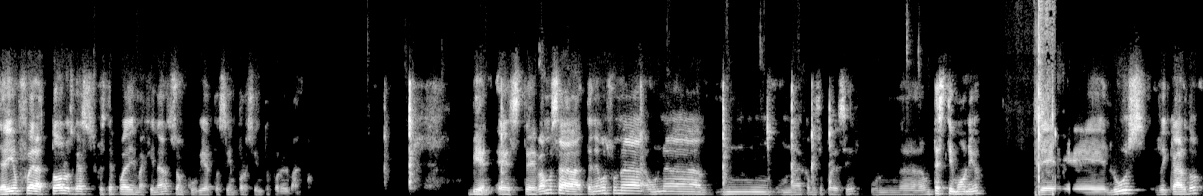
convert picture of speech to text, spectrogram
De ahí en fuera, todos los gastos que usted puede imaginar son cubiertos 100% por el banco. Bien, este, vamos a, tenemos una, una, una ¿cómo se puede decir? un testimonio de Luz Ricardo,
